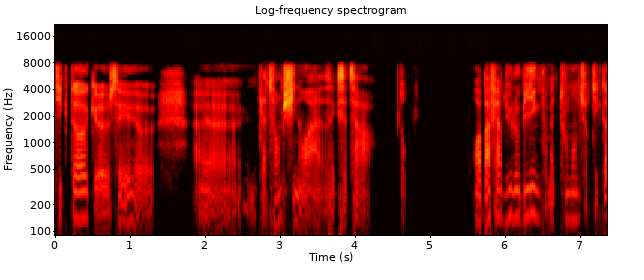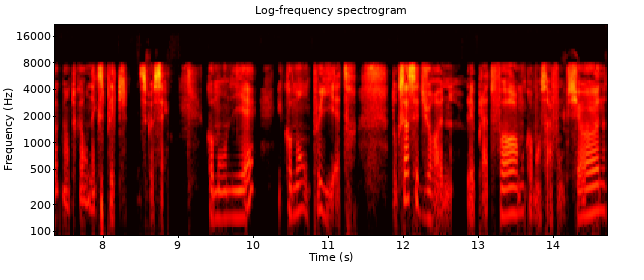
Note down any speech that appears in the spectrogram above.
TikTok, euh, c'est euh, une plateforme chinoise, etc. Donc, on va pas faire du lobbying pour mettre tout le monde sur TikTok, mais en tout cas, on explique ce que c'est, comment on y est et comment on peut y être. Donc ça, c'est du run. Les plateformes, comment ça fonctionne,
